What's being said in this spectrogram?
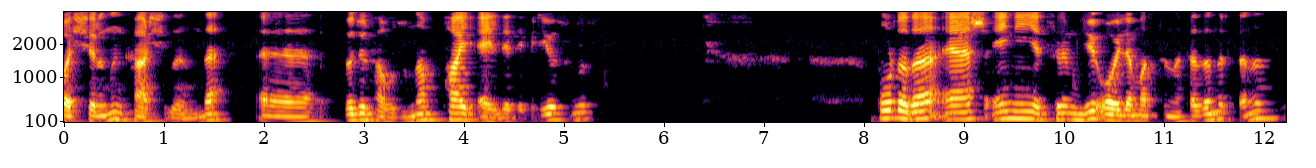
başarının karşılığında e, ödül havuzundan pay elde edebiliyorsunuz. Burada da eğer en iyi yatırımcı oylamasını kazanırsanız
